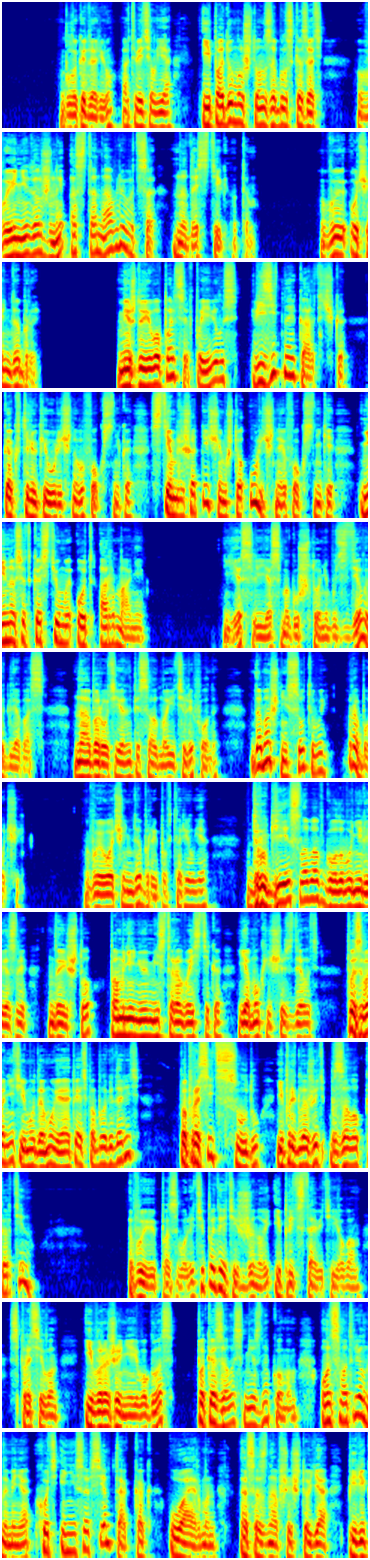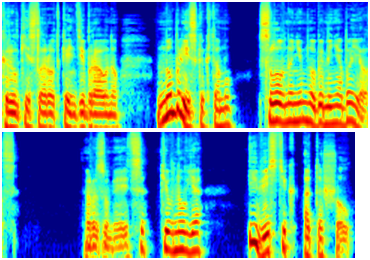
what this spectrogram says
Благодарю, ответил я и подумал, что он забыл сказать вы не должны останавливаться на достигнутом. Вы очень добры. Между его пальцев появилась визитная карточка, как в трюке уличного фокусника, с тем лишь отличием, что уличные фокусники не носят костюмы от Армани. Если я смогу что-нибудь сделать для вас, на обороте я написал мои телефоны. Домашний, сотовый, рабочий. Вы очень добры, повторил я. Другие слова в голову не лезли. Да и что, по мнению мистера Вестика, я мог еще сделать? Позвонить ему домой и опять поблагодарить? Попросить суду и предложить в залог картину? «Вы позволите подойти с женой и представить ее вам?» – спросил он, и выражение его глаз показалось мне знакомым. Он смотрел на меня, хоть и не совсем так, как Уайерман, осознавший, что я перекрыл кислород Кэнди Брауну, но близко к тому, словно немного меня боялся. «Разумеется», — кивнул я, и Вестик отошел.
